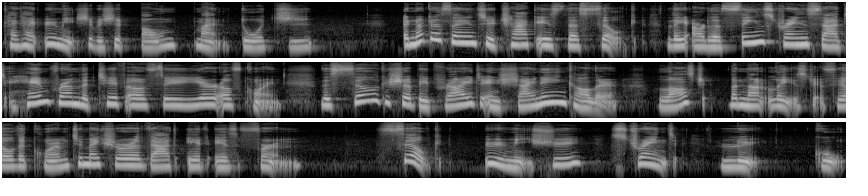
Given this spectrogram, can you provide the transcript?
看看玉米是不是饱满多汁。Another thing to check is the silk. They are the thin strands that hang from the tip of the ear of corn. The silk should be bright and shiny in color. Last but not least, feel the corn to make sure that it is firm. Silk 玉米须，strand 缕骨，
